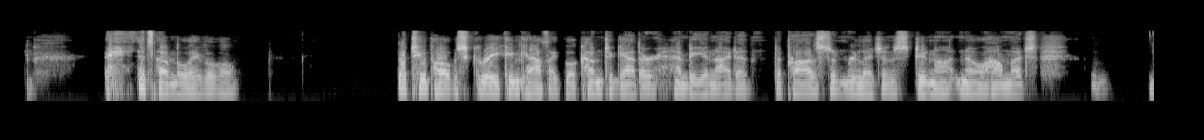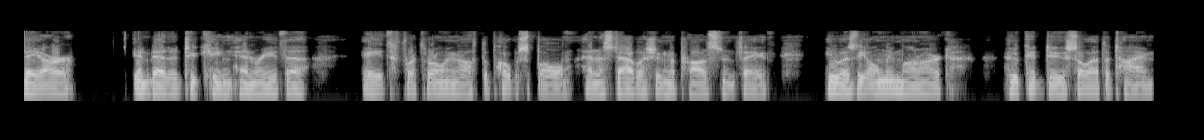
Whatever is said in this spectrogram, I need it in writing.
it, it's unbelievable. The two popes, Greek and Catholic, will come together and be united. The Protestant religions do not know how much they are indebted to King Henry the Eighth for throwing off the Pope's bull and establishing the Protestant faith. He was the only monarch who could do so at the time,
